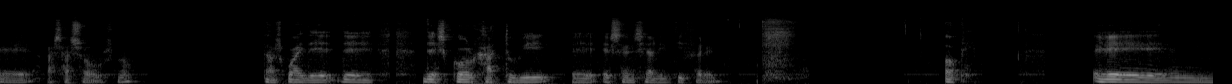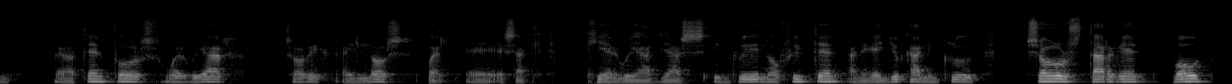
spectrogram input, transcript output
uh, as a source. No? That's why the, the, the score had to be uh, essentially different. Okay. Um, airports, where we are. Sorry, I lost. Well, uh, exactly. Here we are just including no filter, and again you can include source, target, both,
